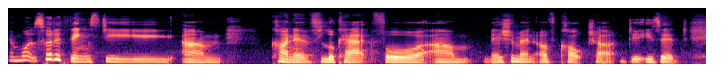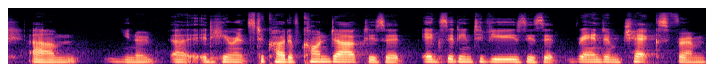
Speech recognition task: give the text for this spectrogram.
And what sort of things do you um, kind of look at for um, measurement of culture? Do, is it, um, you know, uh, adherence to code of conduct? Is it exit interviews? Is it random checks from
